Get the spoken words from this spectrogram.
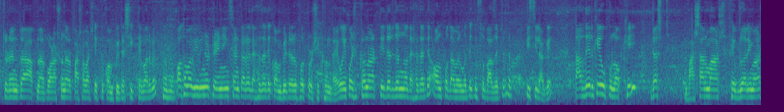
স্টুডেন্টরা আপনার পড়াশোনার পাশাপাশি একটু কম্পিউটার শিখতে পারবে। অথবা বিভিন্ন ট্রেনিং সেন্টারে দেখা যায় কম্পিউটারের উপর প্রশিক্ষণ দেয়। ওই প্রশিক্ষণার্থীদের জন্য দেখা যায় অল্প দামের মধ্যে কিছু বাজেটের পিসি লাগে। তাদেরকে উপলক্ষেই জাস্ট ভাষার মাস ফেব্রুয়ারি মাস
